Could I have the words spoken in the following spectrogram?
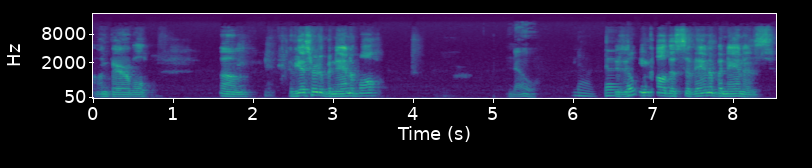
unbearable. Um, have you guys heard of Banana Ball? No. No. There's a Nope. team called the Savannah Bananas.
